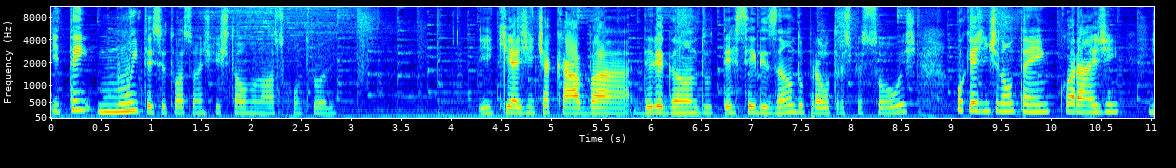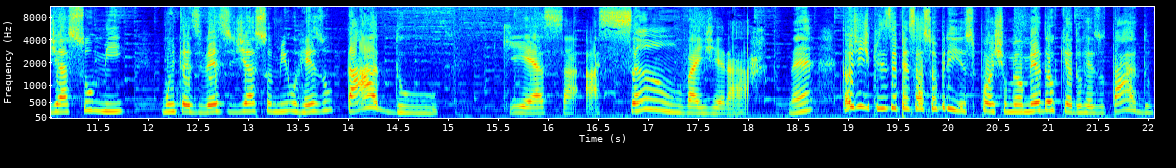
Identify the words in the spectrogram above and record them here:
E tem muitas situações que estão no nosso controle e que a gente acaba delegando, terceirizando para outras pessoas, porque a gente não tem coragem de assumir, muitas vezes de assumir o resultado que essa ação vai gerar, né? Então a gente precisa pensar sobre isso. Poxa, o meu medo é o que do resultado?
